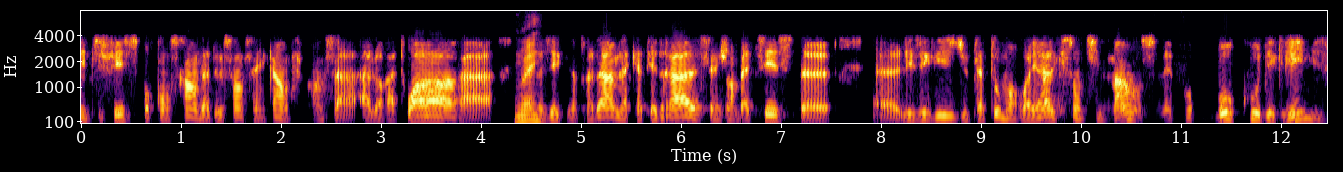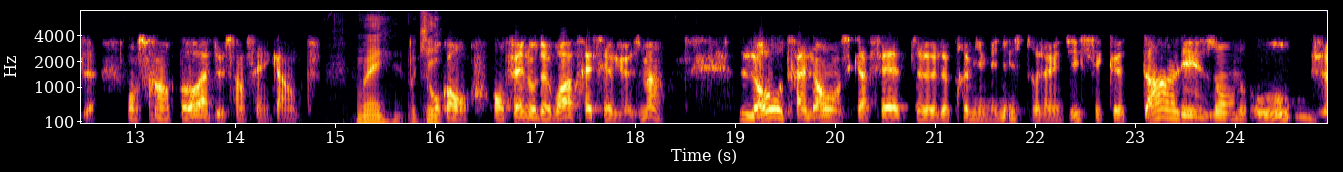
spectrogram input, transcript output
édifice pour qu'on se rende à 250. Je pense à, l'oratoire, à, Notre-Dame, la cathédrale, Saint-Jean-Baptiste, euh, euh, les églises du plateau Mont-Royal qui sont immenses, mais pour beaucoup d'églises, on se rend pas à 250. Oui, OK. Donc, on, on fait nos devoirs très sérieusement. L'autre annonce qu'a faite le premier ministre lundi, c'est que dans les zones rouges,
